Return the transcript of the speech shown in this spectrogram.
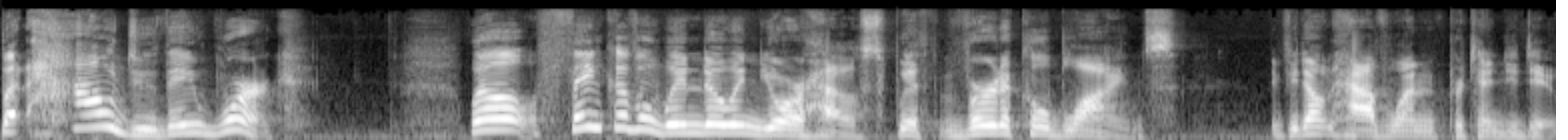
But how do they work? Well, think of a window in your house with vertical blinds. If you don't have one, pretend you do.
